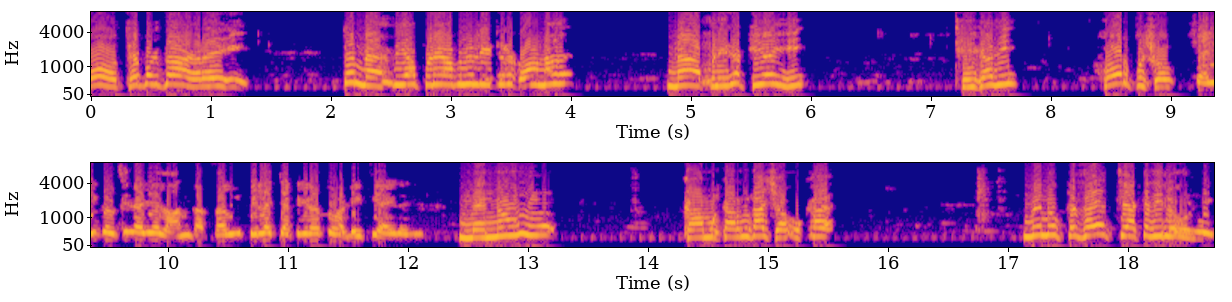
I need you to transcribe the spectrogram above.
ਉਹ ਉੱਥੇ ਭਗਤਾ ਰਹੇ ਸੀ। ਤੇ ਮੈਂ ਵੀ ਆਪਣੇ ਆਪ ਨੂੰ ਲੀਡਰ ਕਹਾਉਣਾ ਮੈਂ ਆਪਣੀ ਰੱਖੀ ਹੋਈ ਸੀ। ਠੀਕ ਆ ਜੀ? ਹੋਰ ਪੁੱਛੋ। ਸ਼ਹਿਰੀ ਕਲਸੀ ਨੇ ਅਜੇ ਐਲਾਨ ਕਰਤਾ ਵੀ ਪਹਿਲਾ ਚੈੱਕ ਜਿਹੜਾ ਤੁਹਾਡੇ ਇੱਥੇ ਆਏਗਾ ਜੀ। ਮੈਨੂੰ ਕੰਮ ਕਰਨ ਦਾ ਸ਼ੌਕ ਹੈ। ਮੈਨੂੰ ਕਿਸੇ ਚੈੱਕ ਦੀ ਲੋੜ ਨਹੀਂ।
